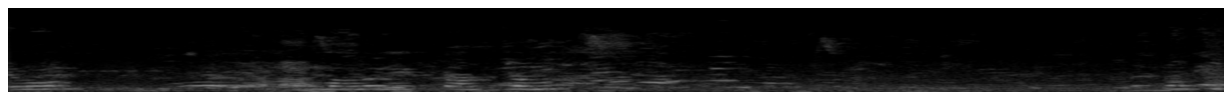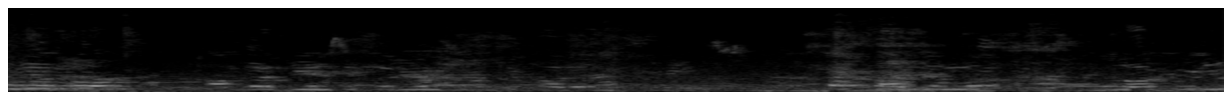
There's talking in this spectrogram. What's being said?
এবং মানবিক কাজ যেমন প্রতিনিয়ত আমরা বিএনপি পরিমাণ করতে পারি তার জন্য দোয়া করি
